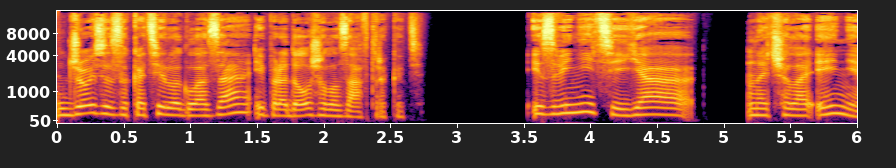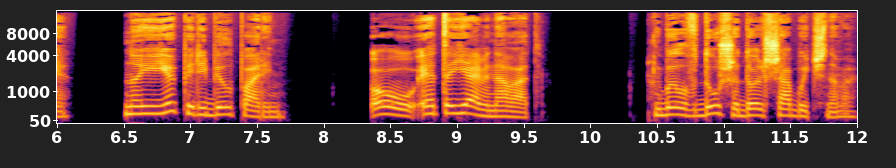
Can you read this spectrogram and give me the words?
Джози закатила глаза и продолжила завтракать. «Извините, я...» — начала Энни, но ее перебил парень. «Оу, это я виноват. Был в душе дольше обычного.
